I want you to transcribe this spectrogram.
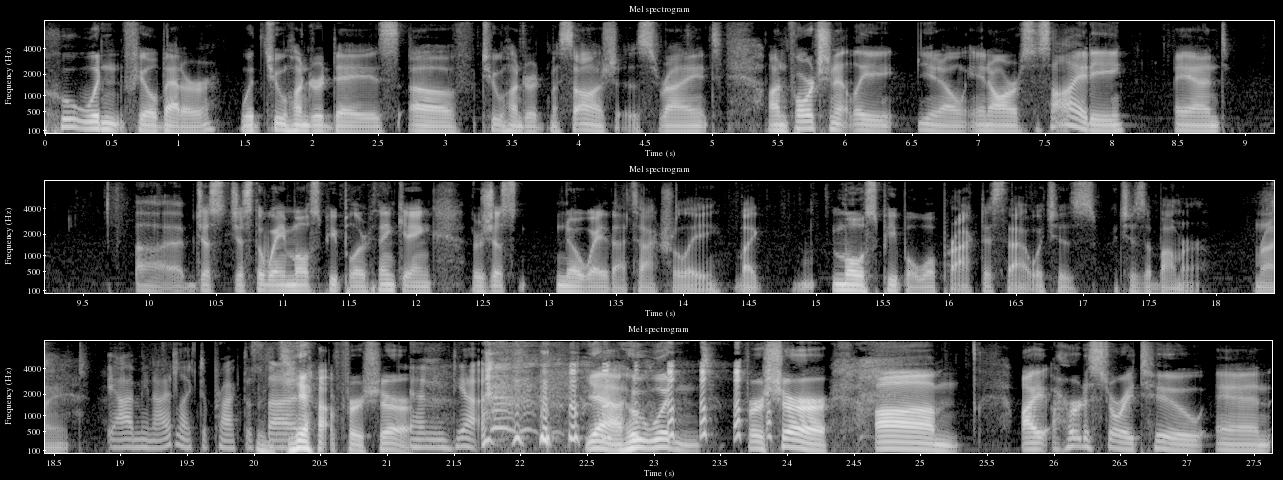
who wouldn't feel better with 200 days of 200 massages, right? Unfortunately, you know, in our society and uh, just just the way most people are thinking, there's just no way that's actually like most people will practice that, which is which is a bummer, right? Yeah. I mean, I'd like to practice that. yeah, for sure. And yeah. yeah, who wouldn't? For sure. Um, I heard a story too, and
